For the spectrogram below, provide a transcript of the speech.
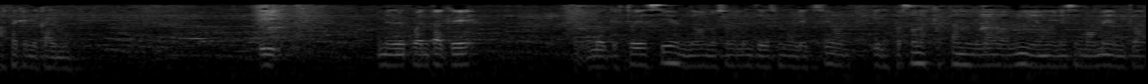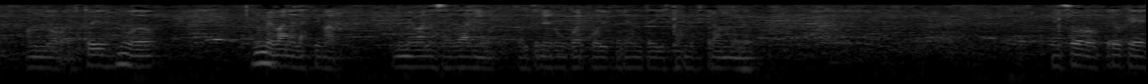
hasta que me calmo. Y me doy cuenta que lo que estoy haciendo no solamente es una elección y las personas que están al lado mío en ese momento, cuando estoy desnudo, no me van a lastimar, no me van a hacer daño por tener un cuerpo diferente y estar mostrándolo. Eso creo que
